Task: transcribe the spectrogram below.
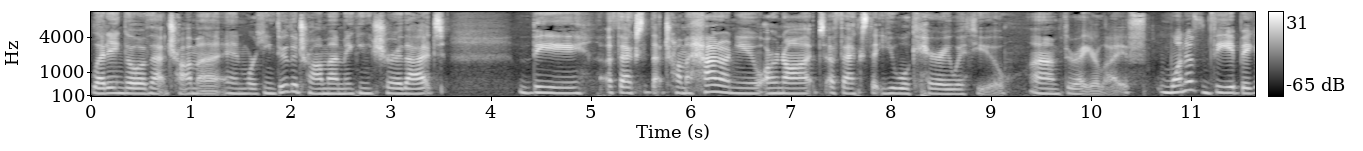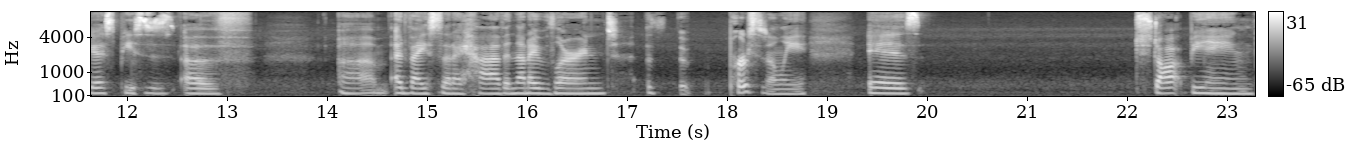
letting go of that trauma and working through the trauma, making sure that the effects that that trauma had on you are not effects that you will carry with you um, throughout your life. One of the biggest pieces of um, advice that I have and that I've learned uh, personally is stop being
